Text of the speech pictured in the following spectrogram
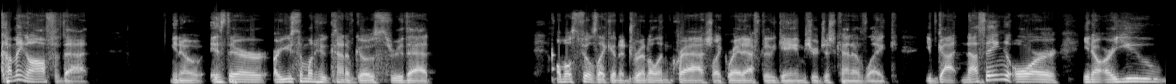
Coming off of that, you know is there are you someone who kind of goes through that? Almost feels like an adrenaline crash like right after the games you're just kind of like you've got nothing? Or you know are you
